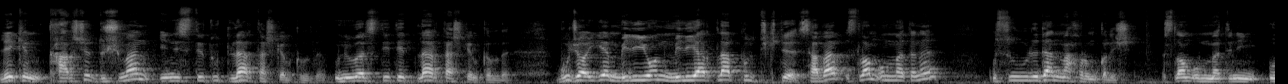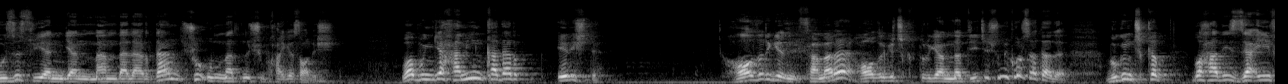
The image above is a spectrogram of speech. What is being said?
Lekin qarshi dushman institutlar tashkil qildi universitetlar tashkil qildi. Bu joyga million milliardlab pul tikdi. Sabab islom ummatini usulidan mahrum qilish islom ummatining o'zi suyangan manbalardan shu ummatni shubhaga solish. Va bunga hamin qadar erishdi. Hozirgi samara hozirgi chiqib turgan natija shuni ko'rsatadi. Bugun chiqib bu hadis zaif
